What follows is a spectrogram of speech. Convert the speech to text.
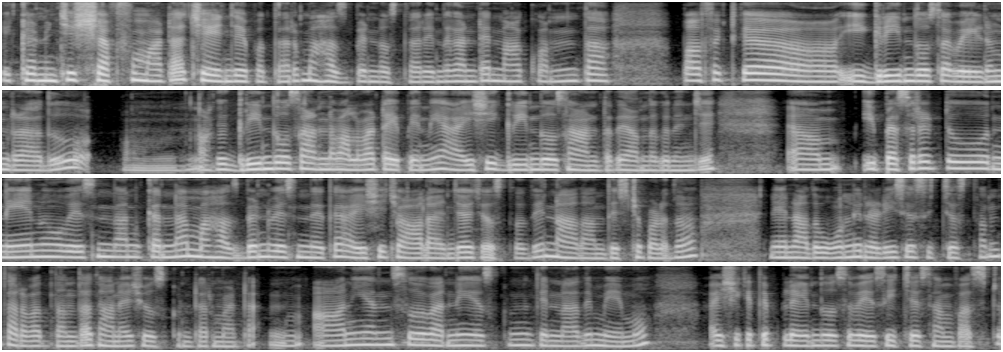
ఇక్కడ నుంచి షెఫ్ మాట చేంజ్ అయిపోతారు. మా హస్బెండ్ వస్తారు. ఎందుకంటే నాకు అంత పర్ఫెక్ట్గా ఈ గ్రీన్ దోశ వేయడం రాదు. నాకు గ్రీన్ దోశ అనడం అలవాటు అయిపోయింది ఐషి గ్రీన్ దోశ అంటది అందు గురించి. ఈ పెసరట్టు నేను వేసిన దానికన్నా మా హస్బెండ్ వేసింది అయితే ఐషి చాలా ఎంజాయ్ చేస్తుంది. నాది అంత ఇష్టపడదు. నేను అది ఓన్లీ రెడీ చేసి ఇచ్చేస్తాను తర్వాత అంతా తానే చూసుకుంటారు అనమాట ఆనియన్స్ అవన్నీ వేసుకుని తిన్నది మేము. ఐషికి అయితే ప్లెయిన్ దోశ వేసి ఇచ్చేసాం ఫస్ట్.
